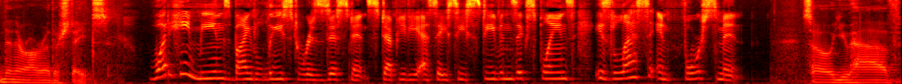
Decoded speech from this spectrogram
than there are other states. What he means by least resistance, Deputy SAC Stevens explains, is less enforcement. So you have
